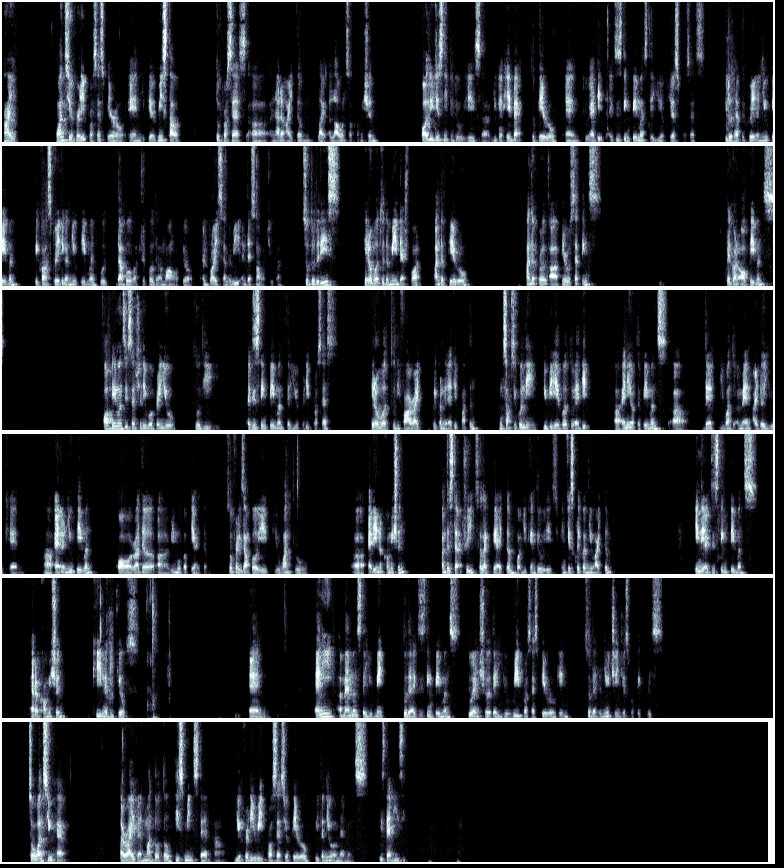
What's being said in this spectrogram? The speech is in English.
Hi. Once you've already processed payroll and if you have missed out to process uh, another item like allowance or commission, all you just need to do is uh, you can head back to payroll and to edit existing payments that you have just processed. You don't have to create a new payment because creating a new payment would double or triple the amount of your employee salary and that's not what you want. So to do this, head over to the main dashboard under payroll, under uh, payroll settings, click on all payments. All payments essentially will bring you to the existing payments that you have already processed. Head over to the far right, click on the edit button, and subsequently you'll be able to edit uh, any of the payments uh, that you want to amend. Either you can uh, add a new payment or rather uh, remove a pay item. So for example, if you want to uh, add in a commission, under step three, select pay item, what you can do is you can just click on new item in the existing payments, add a commission, key in the details, and any amendments that you make to the existing payments to ensure that you reprocess payroll again so that the new changes will take place. So once you have arrived at month total, this means that uh, you've already reprocessed your payroll with the new amendments. It's that easy.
